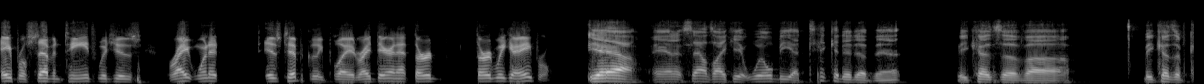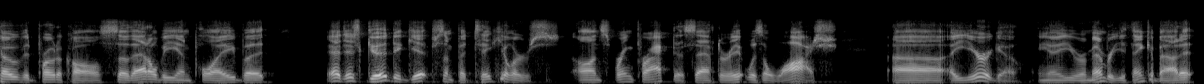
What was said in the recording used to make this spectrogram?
April 17th, which is right when it is typically played, right there in that third third week of April. Yeah, and it sounds like it will be a ticketed event because of uh, because of COVID protocols. So that'll be in play. But yeah, just good to get some particulars on spring practice after it was a wash uh, a year ago. You know, you remember, you think about it,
